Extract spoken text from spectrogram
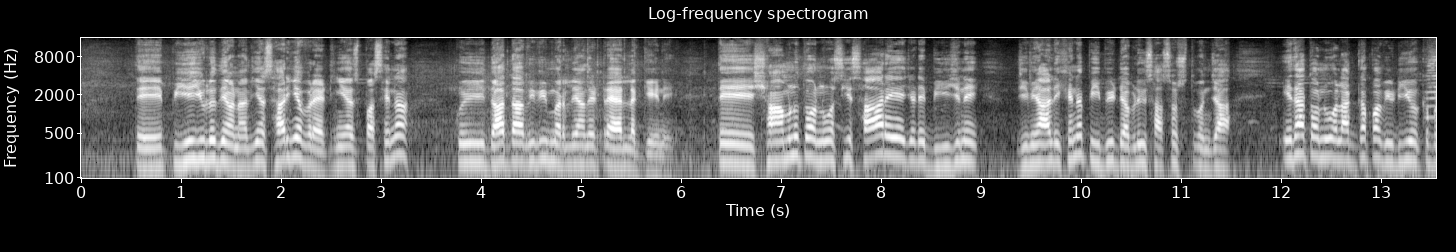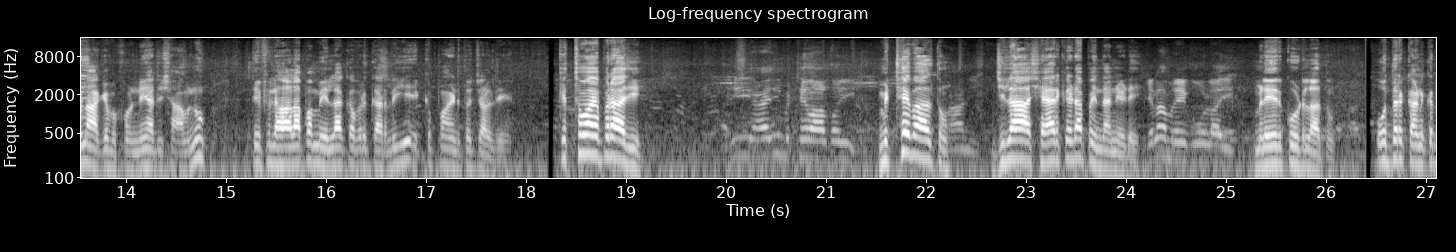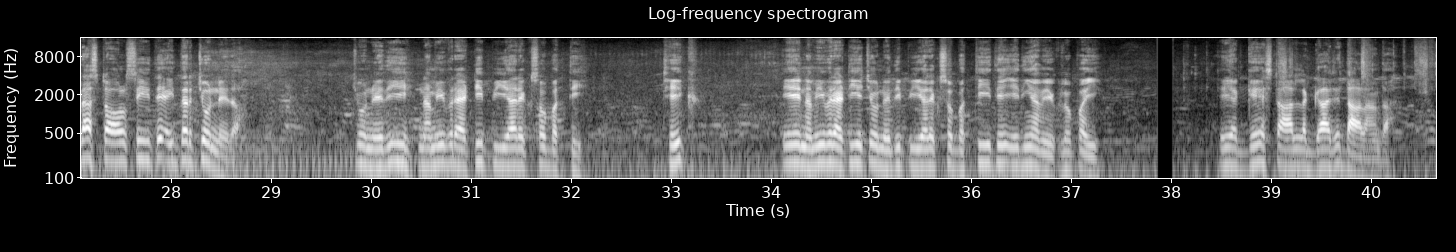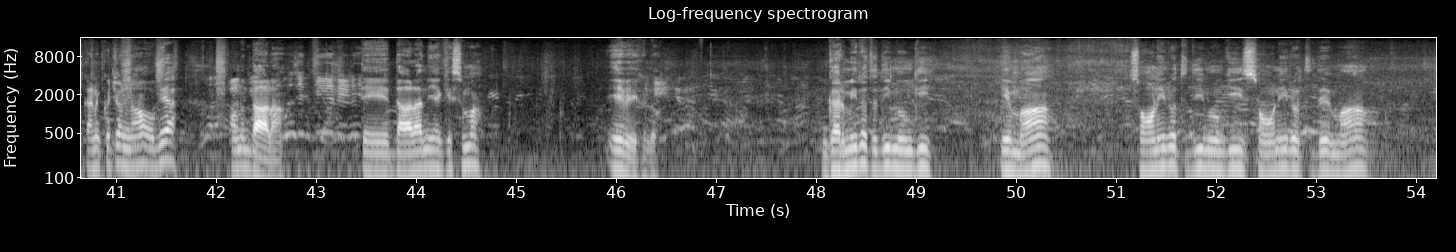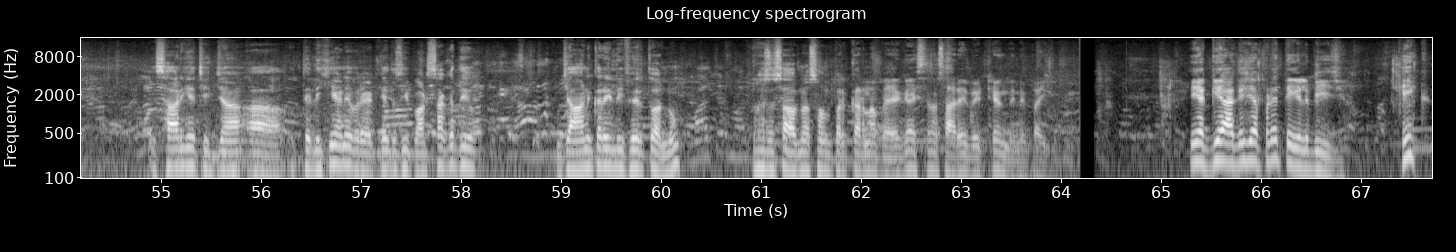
ਤੇ ਪੀਏਯੂ ਲੁਧਿਆਣਾ ਦੀਆਂ ਸਾਰੀਆਂ ਵੈਰਾਈਟੀਆਂ ਇਸ ਪਾਸੇ ਨਾ ਕੋਈ 10-10 20 ਮਰਲਿਆਂ ਦੇ ਟ੍ਰਾਇਲ ਲੱਗੇ ਨੇ। ਤੇ ਸ਼ਾਮ ਨੂੰ ਤੁਹਾਨੂੰ ਅਸੀਂ ਸਾਰੇ ਜਿਹੜੇ ਬੀਜ ਨੇ ਜਿਵੇਂ ਆ ਲਿਖੇ ਨਾ PBW 757 ਇਹਦਾ ਤੁਹਾਨੂੰ ਅਲੱਗ ਆਪਾਂ ਵੀਡੀਓ ਇੱਕ ਬਣਾ ਕੇ ਵਿਖਾਉਣੇ ਅੱਜ ਸ਼ਾਮ ਨੂੰ ਤੇ ਫਿਲਹਾਲ ਆਪਾਂ ਮੇਲਾ ਕਵਰ ਕਰ ਲਈਏ ਇੱਕ ਪੁਆਇੰਟ ਤੋਂ ਚੱਲਦੇ ਹਾਂ। ਕਿੱਥੋਂ ਆਏ ਭਰਾ ਜੀ? ਜੀ ਆਇਆ ਜੀ ਮਿੱਠੇਵਾਲ ਤੋਂ ਜੀ। ਮਿੱਠੇਵਾਲ ਤੋਂ? ਹਾਂਜੀ। ਜ਼ਿਲ੍ਹਾ ਸ਼ਹਿਰ ਕਿਹੜਾ ਪੈਂਦਾ ਨੇੜੇ? ਜ਼ਿਲ੍ਹਾ ਮਰੇਕੋਲ ਆ ਜੀ। ਮਲੇਰਕੋਟਲਾ ਤੋਂ। ਉਧਰ ਕਣਕ ਦਾ ਸਟਾਲ ਸੀ ਤੇ ਇੱਧਰ ਝੋਨੇ ਦਾ। ਝੋਨੇ ਦੀ ਨਵੀਂ ਵੈਰਾਈਟੀ PR 132 ਠੀਕ? ਇਹ ਨਵੀਂ ਵੈਰਾਈਟੀ ਹੈ ਝੋਨੇ ਦੀ PR 132 ਤੇ ਇਹਦੀਆਂ ਵੇਖ ਲਓ ਭਾਈ। ਇਹ ਅੱਗੇ ਸਟਾਲ ਲੱਗਾ ਜੇ ਦਾਲਾਂ ਦਾ। ਕਣਕ ਝੋਨਾ ਹੋ ਗਿਆ। ਹੁਣ ਦਾਲਾਂ ਤੇ ਦਾਲਾਂ ਦੀਆਂ ਕਿਸਮਾਂ ਇਹ ਵੇਖ ਲਓ। ਗਰਮੀ ਰੁੱਤ ਦੀ ਮੂੰਗੀ ਇਹ ਮਾਂ ਸੌਣੀ ਰੁੱਤ ਦੀ ਮੂੰਗੀ ਸੌਣੀ ਰੁੱਤ ਦੇ ਮਾਂ। ਇਹ ਸਾਰੀਆਂ ਚੀਜ਼ਾਂ ਆ, ਉੱਤੇ ਲਿਖੀਆਂ ਨੇ ਵੈਰਾਈਟੀਆਂ ਤੁਸੀਂ ਪੜ੍ਹ ਸਕਦੇ ਹੋ। ਜਾਣਕਾਰੀ ਲਈ ਫਿਰ ਤੁਹਾਨੂੰ ਉਸ ਹਿਸਾਬ ਨਾਲ ਸੰਪਰਕ ਕਰਨਾ ਪਏਗਾ। ਇਸ ਤਰ੍ਹਾਂ ਸਾਰੇ ਬੈਠੇ ਹੁੰਦੇ ਨੇ ਭਾਈ। ਇਹ ਅੱਗੇ ਆ ਗਏ ਜੀ ਆਪਣੇ ਤੇਲ ਬੀਜ। ਠੀਕ?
